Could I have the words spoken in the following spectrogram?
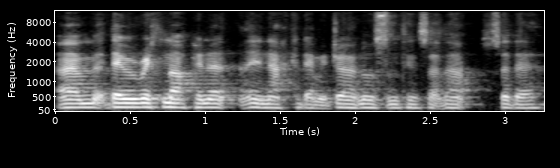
Um, they were written up in a, in academic journals and things like that, so they're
